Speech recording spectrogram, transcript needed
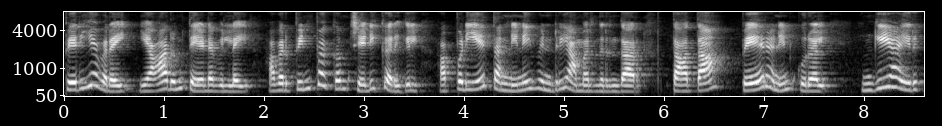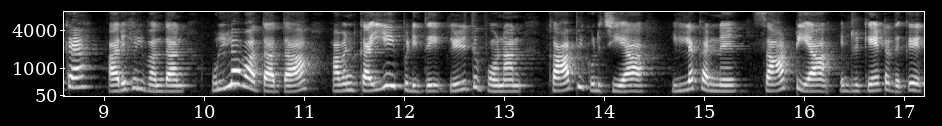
பெரியவரை யாரும் தேடவில்லை. அவர் பின்பக்கம் செடிக்கருகில் அப்படியே தன் நினைவின்றி அமர்ந்திருந்தார். தாத்தா பேரனின் குரல். இங்கேயா இருக்க? அருகில் வந்தான். உள்ளவா தாத்தா? அவன் கையை பிடித்து இழுத்து போனான். காப்பி குடிச்சியா? இல்ல கண்ணு. சாப்பிட்டியா? என்று கேட்டதுக்கு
